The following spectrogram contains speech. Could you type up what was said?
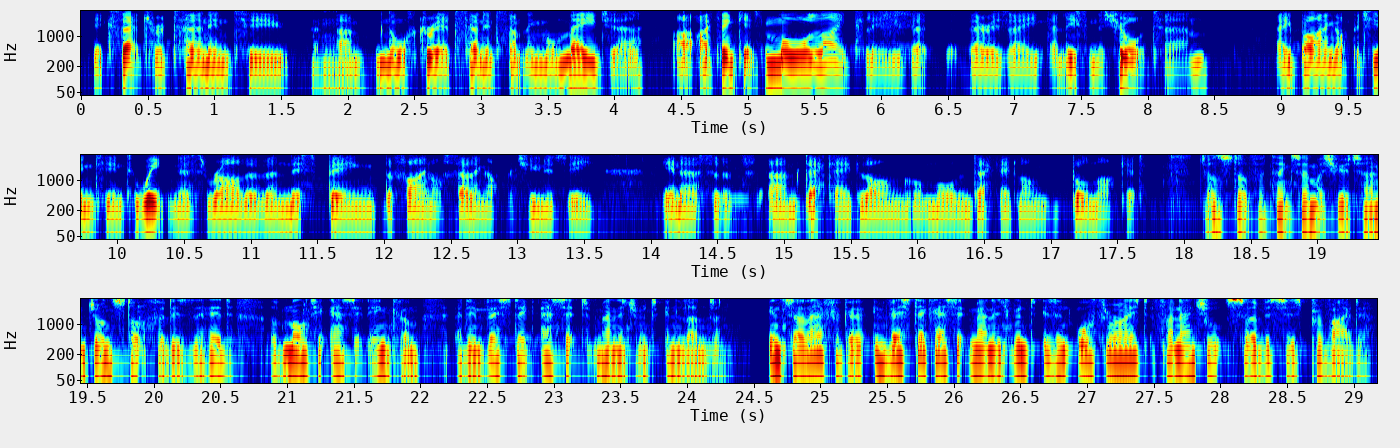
etc., turn into mm. um, North Korea, turn into something more major, I think it's more likely that there is a, at least in the short term, a buying opportunity into weakness rather than this being the final selling opportunity in a sort of um, decade long or more than decade long bull market. John Stopford, thanks so much for your time. John Stopford is the head of multi asset income at Investec Asset Management in London. In South Africa, Investec Asset Management is an authorised financial services provider.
